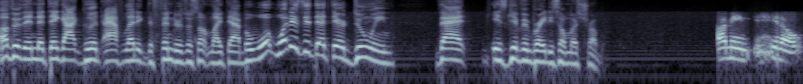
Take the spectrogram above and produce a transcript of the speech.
other than that they got good athletic defenders or something like that. But what what is it that they're doing that is giving Brady so much trouble? I mean, you know,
